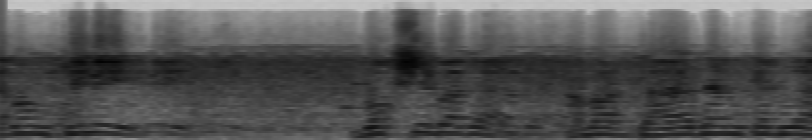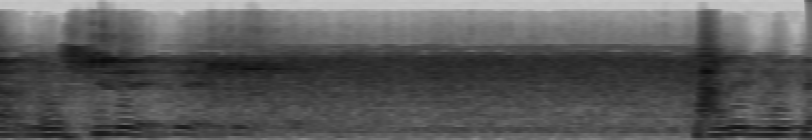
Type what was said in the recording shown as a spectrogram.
এবং তিনি বক্সিবাজার আমার দায়াজান কেবলা মসজিদে তালিম নিতে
